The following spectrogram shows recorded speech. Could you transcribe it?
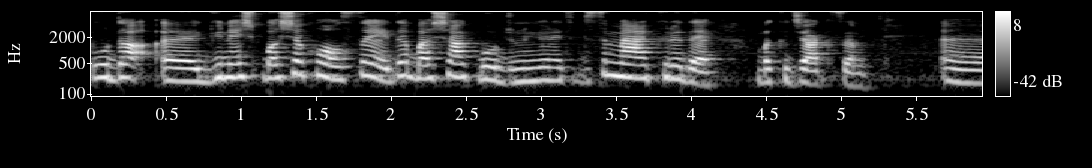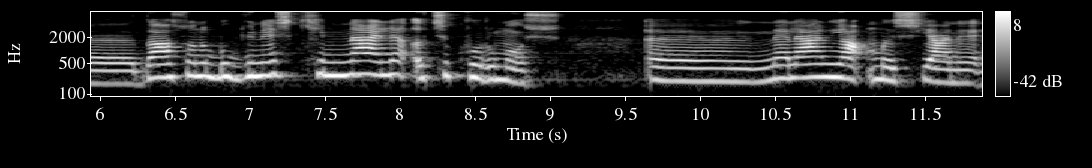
burada e, güneş başak olsaydı başak burcunun yöneticisi Merkür'e de bakacaktım. Ee, daha sonra bu güneş kimlerle açı kurmuş, ee, neler yapmış yani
